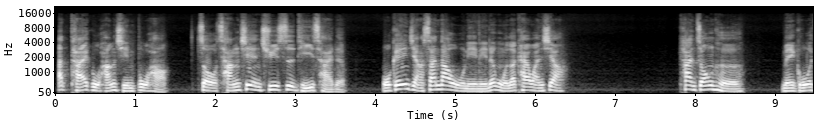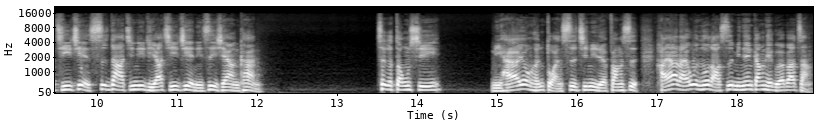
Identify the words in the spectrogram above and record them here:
啊，台股行情不好，走长线趋势题材的。我跟你讲，三到五年，你认为我在开玩笑？碳中和、美国基建、四大经济体要基建，你自己想想看，这个东西你还要用很短视、经历的方式，还要来问说，老师，明天钢铁股要不要涨？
